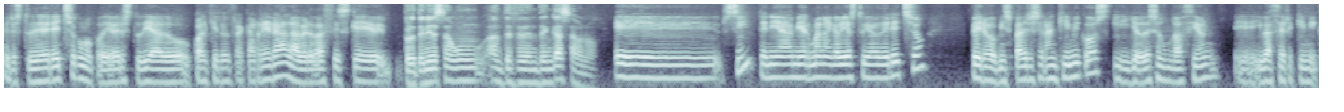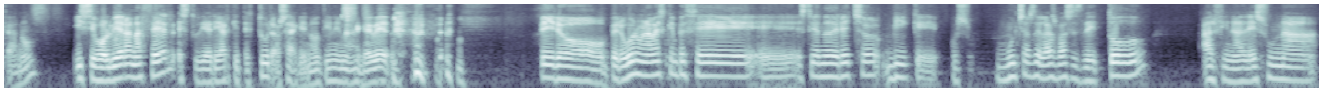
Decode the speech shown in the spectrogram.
pero estudié Derecho como podía haber estudiado cualquier otra carrera. La verdad es que... ¿Pero tenías algún antecedente en casa o no? Eh, sí, tenía a mi hermana que había estudiado Derecho, pero mis padres eran químicos y yo de segunda opción eh, iba a hacer química, ¿no? Y si volvieran a hacer, estudiaría arquitectura, o sea que no tiene nada que ver. pero, pero bueno, una vez que empecé eh, estudiando Derecho, vi que pues, muchas de las bases de todo, al final es una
